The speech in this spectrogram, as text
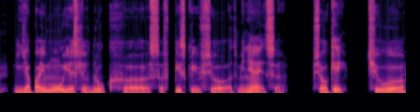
— «я пойму, если вдруг э, со впиской все отменяется. Все окей». «Чего?»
